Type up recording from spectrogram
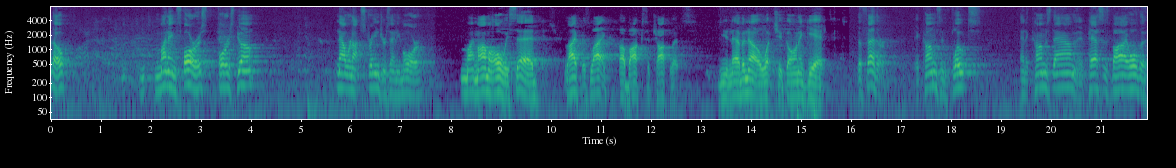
Hello. My name's Forrest, Forrest Gump. Now we're not strangers anymore. My mama always said, life is like a box of chocolates. You never know what you're gonna get. The feather, it comes and floats, and it comes down and it passes by all the,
